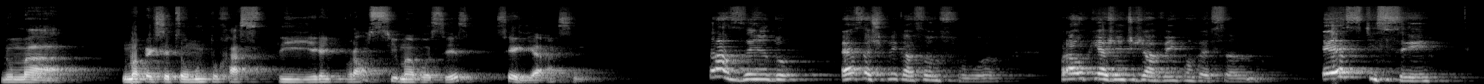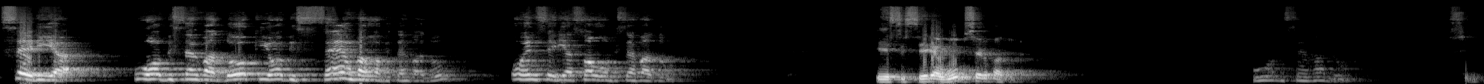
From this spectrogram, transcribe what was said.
Numa, numa percepção muito rasteira e próxima a vocês, seria assim. Trazendo essa explicação sua para o que a gente já vem conversando, este ser seria o observador que observa o observador? Ou ele seria só o observador? Esse ser é o observador. O observador. Sim.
